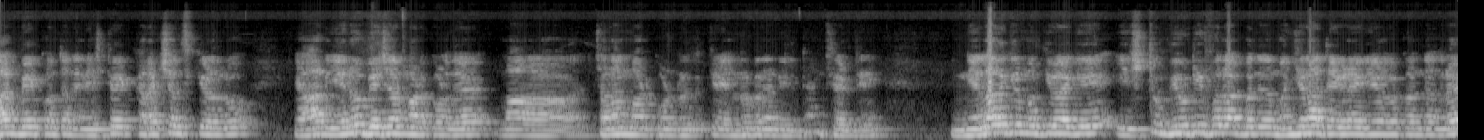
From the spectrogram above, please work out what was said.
ಆಗಬೇಕು ಅಂತ ನಾನು ಎಷ್ಟೇ ಕರೆಕ್ಷನ್ಸ್ ಕೇಳಿದ್ರು, ಯಾರು ಏನೂ ಬೇಜಾರು ಮಾಡ್ಕೊಳ್ಳದೆ ಮಾ, ಚೆನ್ನಾಗಿ ಮಾಡ್ಕೊಂಡಿರೋದಕ್ಕೆ ಎಲ್ರಿಗೂ ನಾನು ಇಲ್ಲಿ ಥ್ಯಾಂಕ್ಸ್ ಹೇಳ್ತೀನಿ. ಇನ್ನೆಲ್ಲದಕ್ಕಿಂತ ಮುಖ್ಯವಾಗಿ ಇಷ್ಟು ಬ್ಯೂಟಿಫುಲ್ ಆಗಿ ಬಂದಿದೆ ಮಂಜುನಾಥ್ ಹೆಗಡೆಗೆ ಹೇಳ್ಬೇಕು ಅಂತಂದರೆ,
